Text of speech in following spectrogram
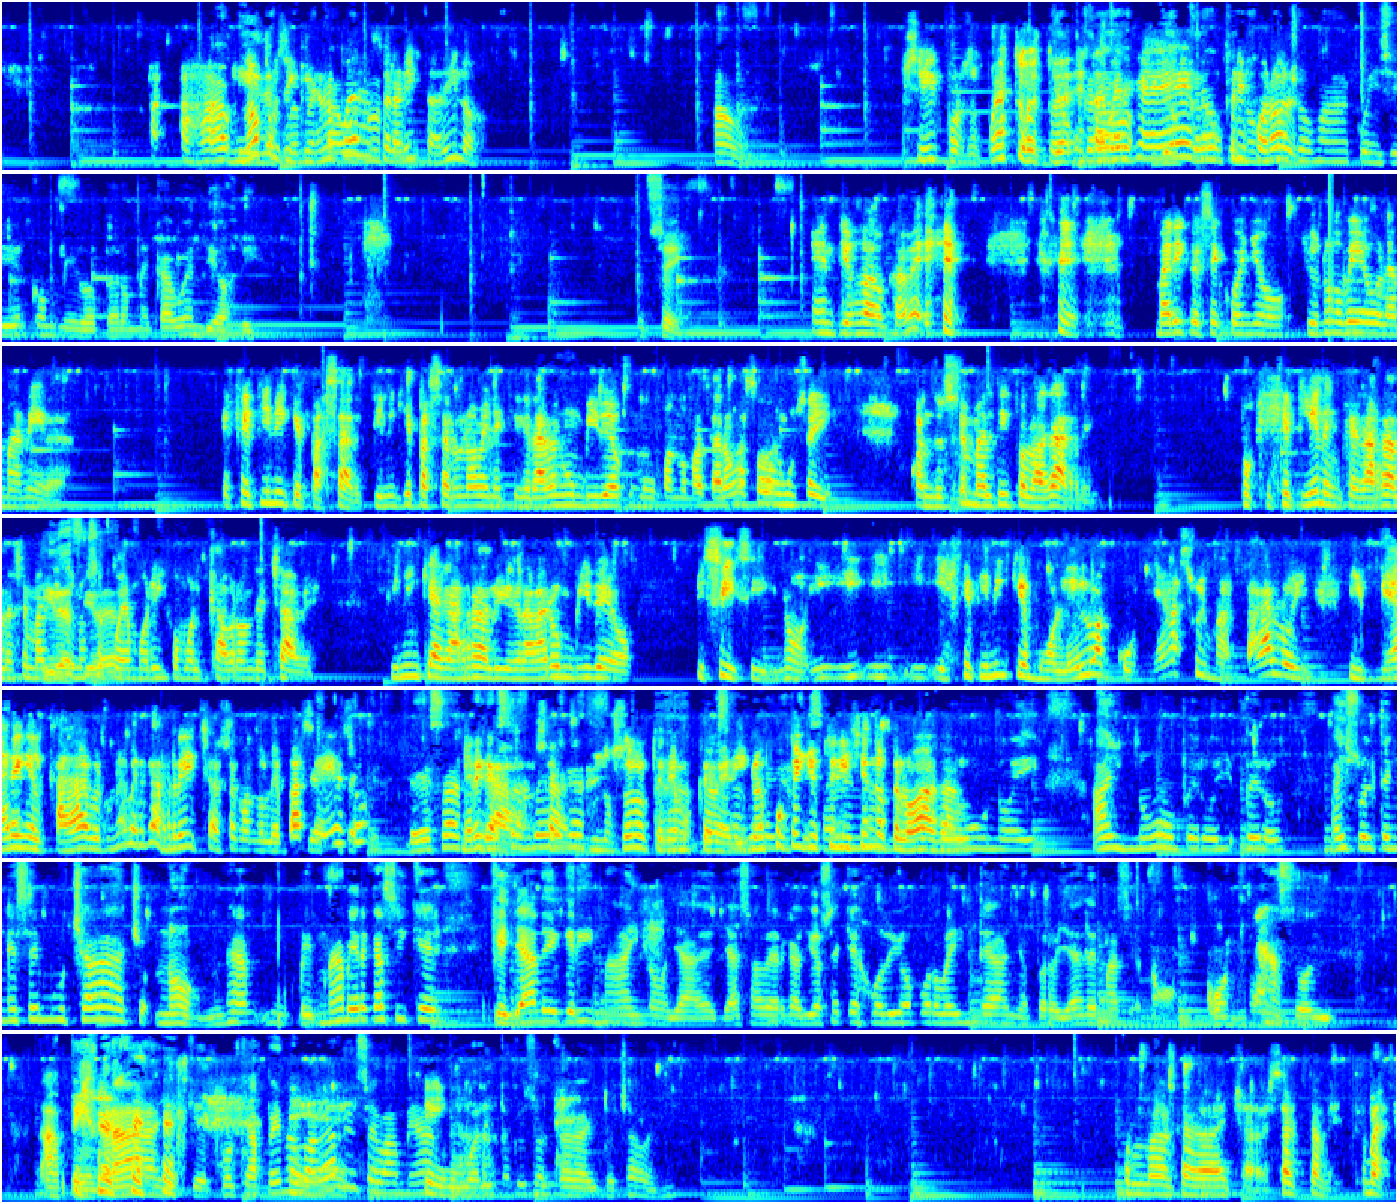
Ajá, no, pues si quieres lo puedes hacer ahorita, dilo. Ah, Sí, por supuesto. Esto, yo creo, que no muchos van a coincidir conmigo, pero me cago en Dios. Sí. En Dios dado cabe. Marico, ese coño, yo no veo la manera. Es que tiene que pasar, tiene que pasar una vez que graben un video como cuando mataron a Saddam Hussein, cuando ese maldito lo agarren. Porque es que tienen que agarrarlo, ese maldito no se puede morir como el cabrón de Chávez. Tienen que agarrarlo y grabar un video Sí, sí, no, y, es que tienen que molerlo a cuñazo y matarlo y, y mear en el cadáver, una verga recha, o sea, cuando le pase eso, verga, o sea, nosotros tenemos que ver, y no es porque yo estoy diciendo que lo hagan. ay, no, pero, pero, ay, suelten ese muchacho, no, una, una verga así que, que ya de grima, ay, no, ya, ya esa verga, yo sé que jodió por 20 años, pero ya es demasiado, no, coñazo y a pedrar, que, porque apenas lo agarren se va a mear, igualito que hizo el cagadito Chávez. Exactamente. Bueno,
